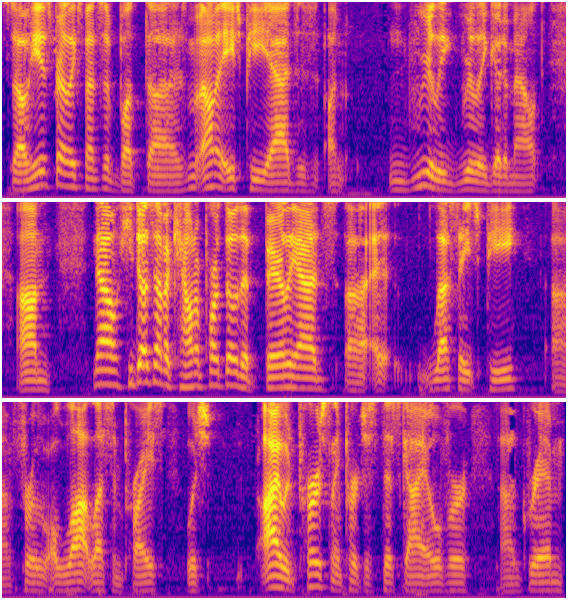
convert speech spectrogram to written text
so he is fairly expensive, but uh, his amount of HP he adds is a really, really good amount. Um, now, he does have a counterpart, though, that barely adds less HP uh, for a lot less in price, which I would personally purchase this guy over uh, Grim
